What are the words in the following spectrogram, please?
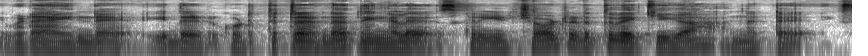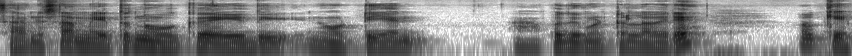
ഇവിടെ അതിന്റെ ഇത് കൊടുത്തിട്ടുണ്ട്. നിങ്ങൾ സ്ക്രീൻഷോട്ട് എടുത്ത് വെക്കുക. എന്നിട്ട് എക്സാമിന്റെ സമയത്ത് നോക്കുക. എഴുതി നോട്ട് ചെയ്യാൻ ബുദ്ധിമുട്ടുള്ളവർ. ഓക്കെ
